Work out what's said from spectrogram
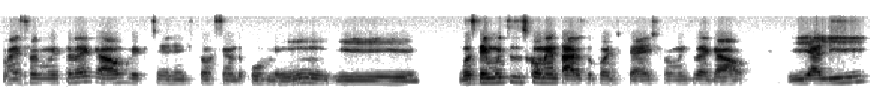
Mas foi muito legal ver que tinha gente torcendo por mim e gostei muito dos comentários do podcast, foi muito legal. E ali,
